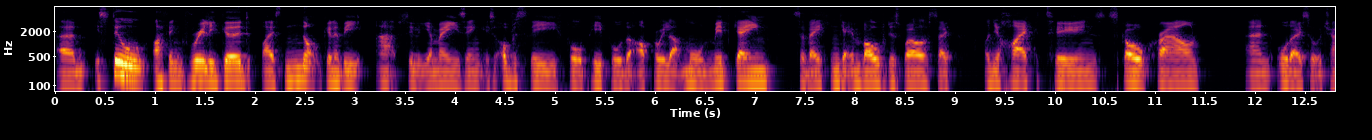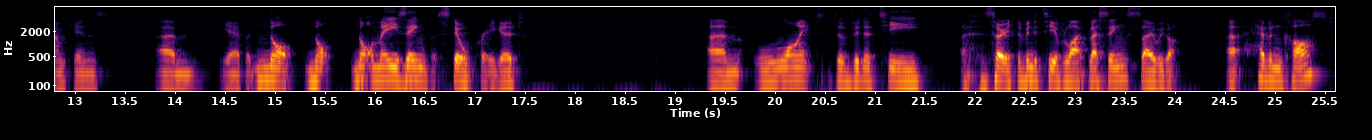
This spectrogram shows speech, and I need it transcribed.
Um, it's still, I think, really good, but it's not going to be absolutely amazing. It's obviously for people that are probably like more mid game, so they can get involved as well. So on your higher Katoons, Skull Crown, and all those sort of champions, um, yeah, but not not not amazing, but still pretty good. Um, light divinity, uh, sorry, divinity of light blessings. So we got uh, heaven cast.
